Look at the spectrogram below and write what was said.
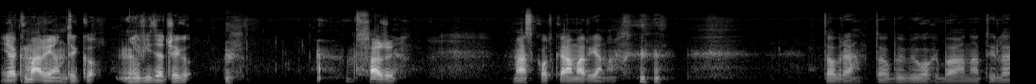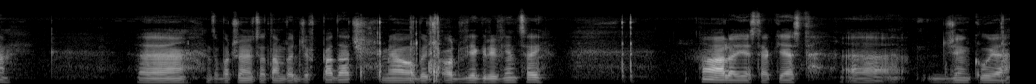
jak Marian, tylko nie widać jego twarzy. Maskotka Mariana. Dobra, to by było chyba na tyle. E, zobaczymy co tam będzie wpadać. Miało być o dwie gry więcej. No ale jest jak jest. E, dziękuję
